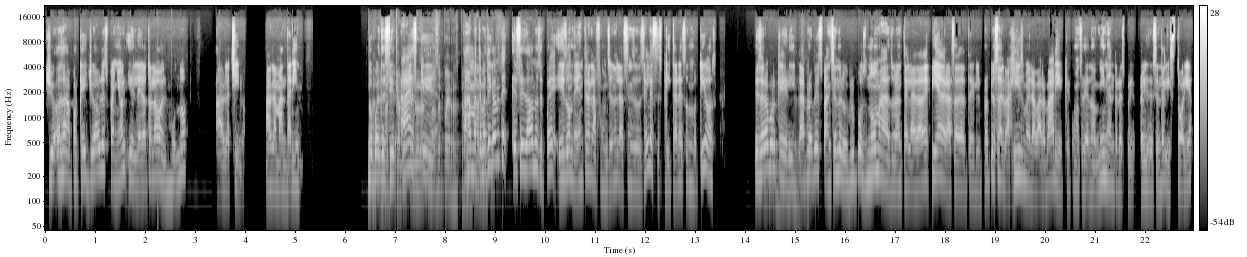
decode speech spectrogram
yo, o sea, por qué yo hablo español y el del otro lado del mundo habla chino, habla mandarín. No puedes decir, ah, es que. No se puede Ajá, matemáticamente ese lado no se puede. Es donde entra la función de las ciencias sociales, explicar esos motivos. Eso era porque mm, la propia expansión de los grupos nómadas durante la edad de piedra, o sea, del propio salvajismo y la barbarie, que como se denomina entre la periodización de la historia,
